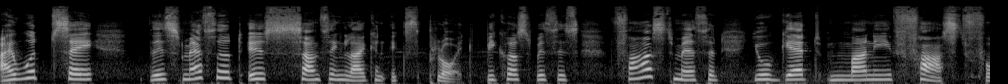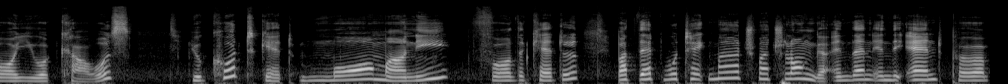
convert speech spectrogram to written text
I would say this method is something like an exploit because with this fast method you get money fast for your cows. You could get more money for the cattle, but that would take much, much longer. And then in the end, per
